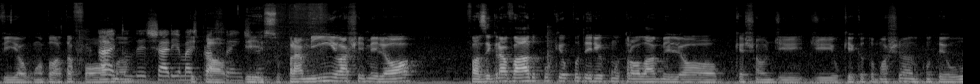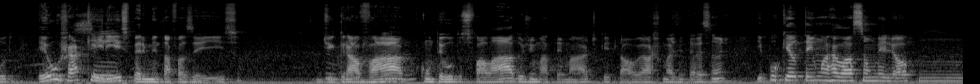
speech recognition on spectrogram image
via alguma plataforma. Ah, então deixaria mais tal. frente. né? Isso. Pra mim, eu achei melhor fazer gravado porque eu poderia controlar melhor a questão de, de o que, que eu tô mostrando, conteúdo. Eu já Sim. queria experimentar fazer isso, de gravar conteúdos falados de matemática e tal, eu acho mais interessante. E porque eu tenho uma relação melhor com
